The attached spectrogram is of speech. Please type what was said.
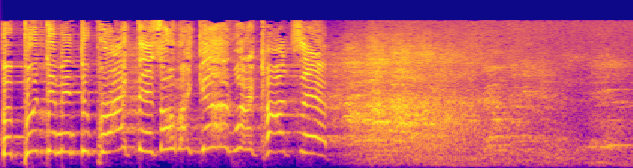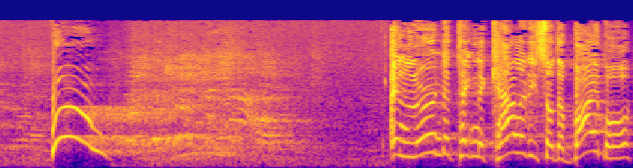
but put them into practice. Oh my God, what a concept! and learn the technicalities of the Bible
